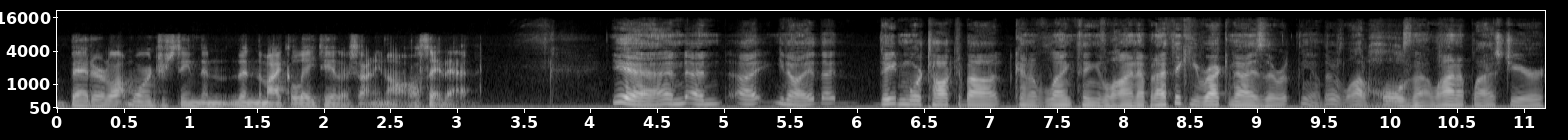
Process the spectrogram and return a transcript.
better, a lot more interesting than than the Michael A. Taylor signing. I'll, I'll say that. Yeah, and and uh, you know Dayton Moore talked about kind of lengthening the lineup, and I think he recognized there were you know there was a lot of holes in that lineup last year,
